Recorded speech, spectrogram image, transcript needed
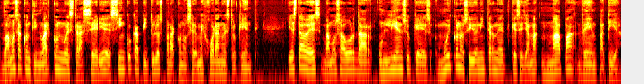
Vamos a continuar con nuestra serie de 5 capítulos para conocer mejor a nuestro cliente. Y esta vez vamos a abordar un lienzo que es muy conocido en Internet que se llama mapa de empatía.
